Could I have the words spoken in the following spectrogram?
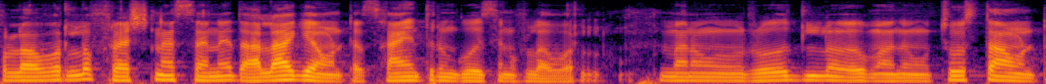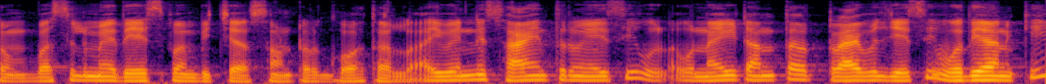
ఫ్లవర్లో ఫ్రెష్నెస్ అనేది అలాగే ఉంటుంది. సాయంత్రం కోసిన ఫ్లవర్లు. మనం రోజులో మనం చూస్తూ ఉంటాం బస్సుల మీద వేసి పంపించేస్తూ ఉంటారు గోతాల్లో. అవన్నీ సాయంత్రం వేసి నైట్ అంతా ట్రావెల్ చేసి ఉదయానికి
